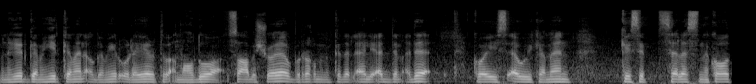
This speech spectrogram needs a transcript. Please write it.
من غير جماهير كمان أو جماهير قليلة بتبقى الموضوع صعب شوية وبالرغم من كده الأهلي قدم أداء كويس قوي كمان كسب ثلاث نقاط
